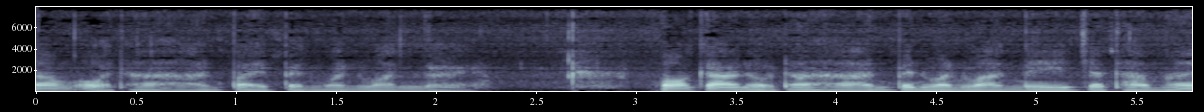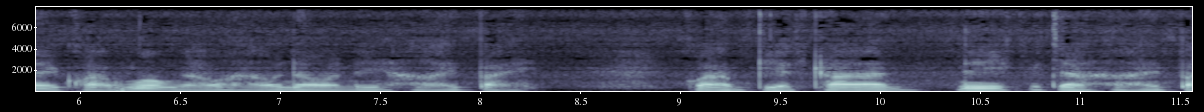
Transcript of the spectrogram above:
ต้องอดอาหารไปเป็นวันๆเลย เพราะการอดอาหารเป็นวันๆนี้จะทำให้ความง่วงเหงาหานอนนี้หายไป ความเกียดคร้านนี้ก็จะหายไป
